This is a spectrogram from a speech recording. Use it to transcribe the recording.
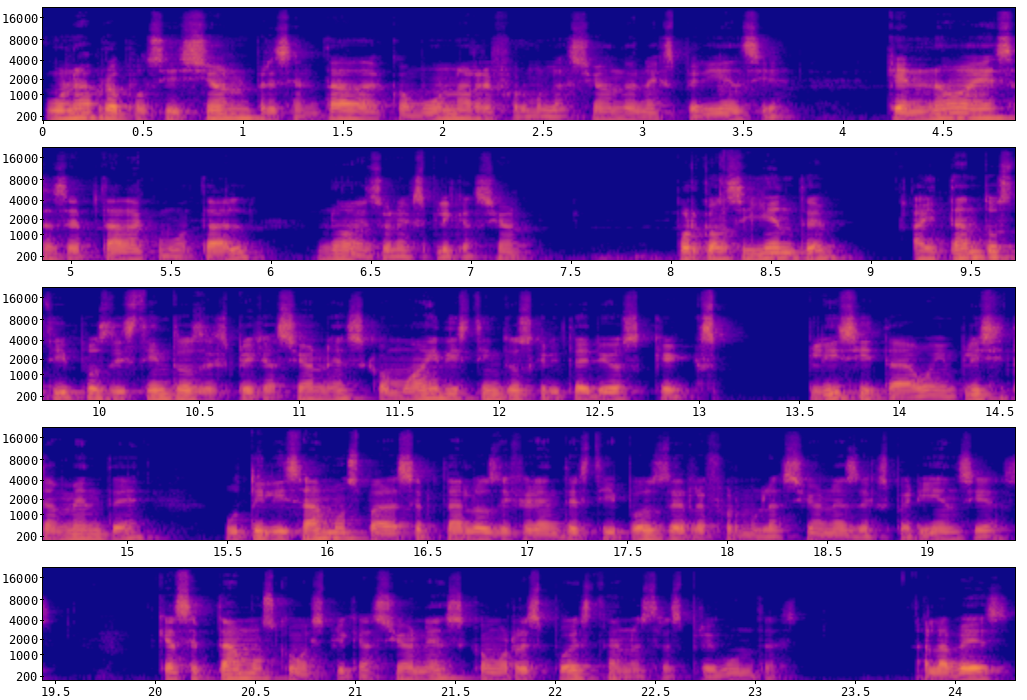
una proposición presentada como una reformulación de una experiencia que no es aceptada como tal no es una explicación. Por consiguiente, hay tantos tipos distintos de explicaciones como hay distintos criterios que explícita o implícitamente utilizamos para aceptar los diferentes tipos de reformulaciones de experiencias que aceptamos como explicaciones como respuesta a nuestras preguntas. A la vez,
